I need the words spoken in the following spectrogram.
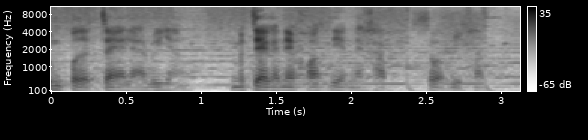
ุณเปิดใจแล้วหรือยังมาเจอกันในคอร์สเรียนนะครับ สวัสดีครับ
